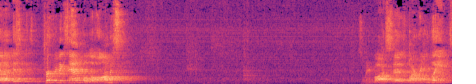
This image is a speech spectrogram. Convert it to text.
uh, is a perfect example of honesty. So when your boss says, why were you late?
